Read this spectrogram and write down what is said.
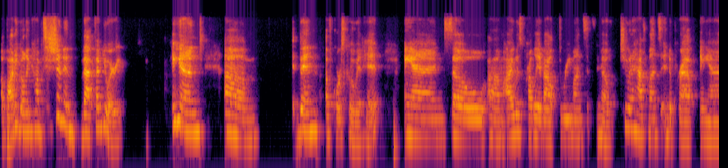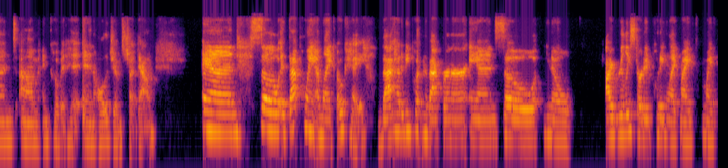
a bodybuilding competition in that February. And um, then, of course, COVID hit. And so um, I was probably about three months, no, two and a half months into prep, and um, and COVID hit, and all the gyms shut down. And so at that point, I'm like, okay, that had to be put in the back burner. And so, you know, I really started putting like my my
